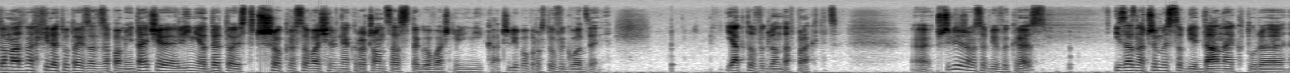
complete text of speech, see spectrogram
To na, na chwilę tutaj za- zapamiętajcie, linia D to jest trzyokresowa średnia krocząca z tego właśnie linijka, czyli po prostu wygładzenie. Jak to wygląda w praktyce? E, Przybliżymy sobie wykres i zaznaczymy sobie dane, które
